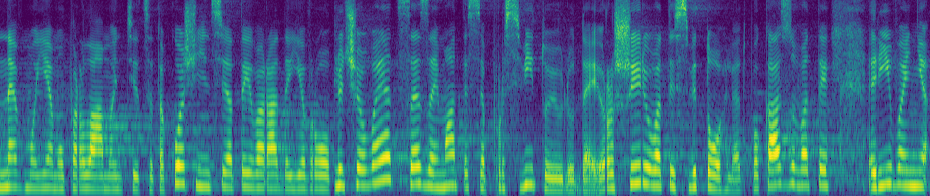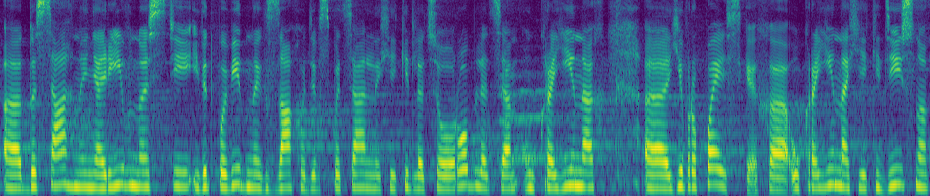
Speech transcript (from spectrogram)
Не в моєму парламенті. Це також ініціатива Ради Європи. Ключове це займатися просвітою людей, розширювати світогляд, показувати рівень досягнення рівності і відповідних заходів спеціальних, які для цього робляться у країнах європейських, у країнах, які дійсно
